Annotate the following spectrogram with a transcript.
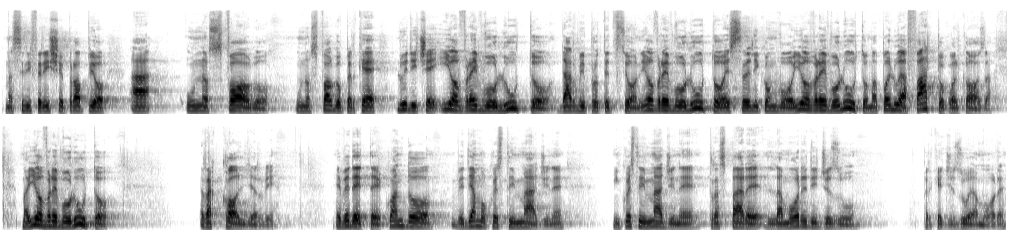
ma si riferisce proprio a uno sfogo, uno sfogo perché lui dice io avrei voluto darvi protezione, io avrei voluto essere lì con voi, io avrei voluto, ma poi lui ha fatto qualcosa, ma io avrei voluto raccogliervi. E vedete, quando vediamo questa immagine, in questa immagine traspare l'amore di Gesù, perché Gesù è amore,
